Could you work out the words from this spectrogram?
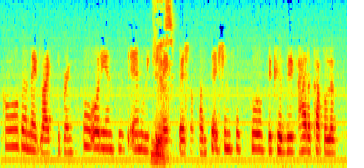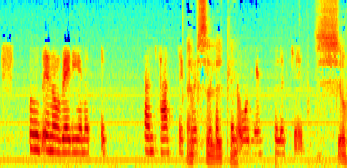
schools and they'd like to bring school audiences in, we can Yes. make special concessions for schools because we've had a couple of schools in already, and it's, it's fantastic with- with, Absolutely. an audience full of kids. Sure,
